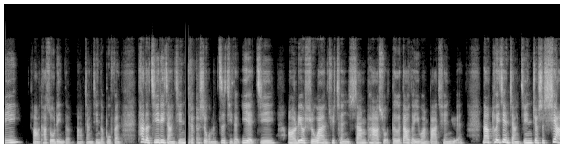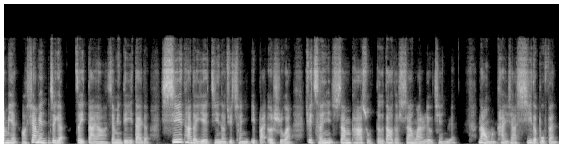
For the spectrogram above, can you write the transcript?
B 啊、哦，他所领的啊奖金的部分，他的激励奖金就是我们自己的业绩啊，六十万去乘以三趴所得到的一万八千元。那推荐奖金就是下面啊，下面这个。这一代啊，下面第一代的 C，它的业绩呢，去乘以一百二十万，去乘以三趴所得到的三万六千元。那我们看一下 C 的部分，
